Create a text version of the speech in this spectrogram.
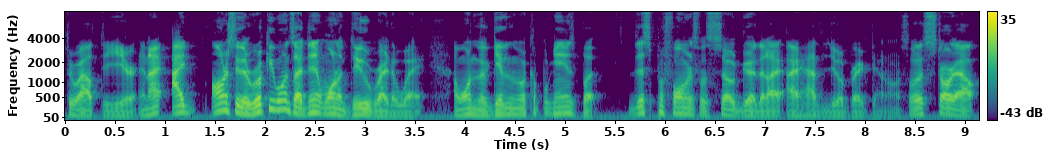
throughout the year. And I, I honestly, the rookie ones I didn't want to do right away. I wanted to give them a couple games, but this performance was so good that I, I had to do a breakdown on. So let's start out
